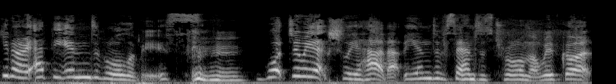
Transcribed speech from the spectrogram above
you know, at the end of all of this, what do we actually have at the end of Sansa's trauma? We've got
